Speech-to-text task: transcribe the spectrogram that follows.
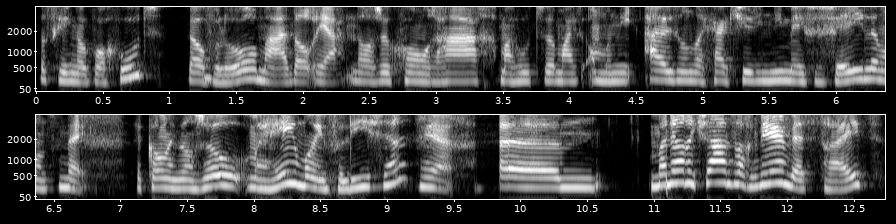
Dat ging ook wel goed. Wel verloren, maar dat, ja, dat was ook gewoon raar. Maar goed, dat maakt allemaal niet uit, want daar ga ik jullie niet mee vervelen. Want Nee. daar kan ik dan zo me helemaal in verliezen. Ja. Ehm, maar dan had ik zaterdag weer een wedstrijd.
